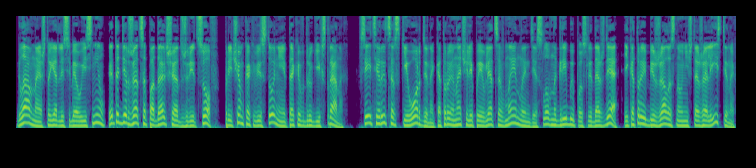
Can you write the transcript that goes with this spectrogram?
Главное, что я для себя уяснил, это держаться подальше от жрецов, причем как в Эстонии, так и в других странах. Все эти рыцарские ордены, которые начали появляться в Мейнленде, словно грибы после дождя, и которые безжалостно уничтожали истинных,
